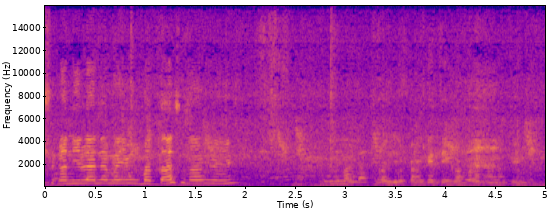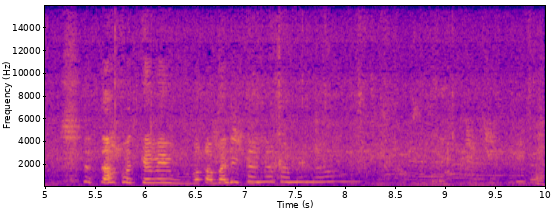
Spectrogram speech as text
sa kanila naman yung batas ma'am eh. Pagkakangkiting ka pa rin natin. Natakot kami, baka balikan niya kami na. Na?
